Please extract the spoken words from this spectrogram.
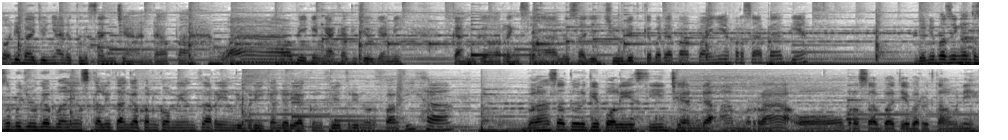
Kok di bajunya ada tulisan janda pak? Wow bikin ngakak juga nih Kang Goreng selalu saja judit kepada papanya persahabat ya dan di postingan tersebut juga banyak sekali tanggapan komentar yang diberikan dari akun Fitri Nur Fatihah Bahasa Turki polisi janda amra Oh persahabat ya baru tahu nih.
